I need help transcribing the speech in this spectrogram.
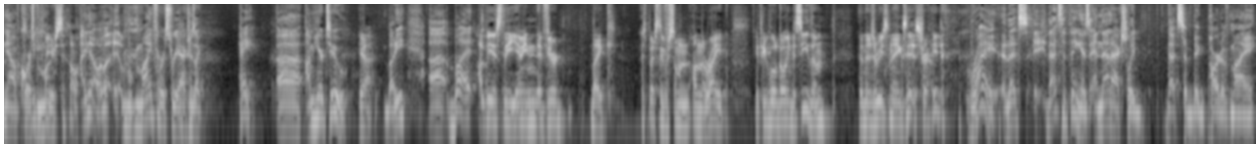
Now, of course, my, yourself. I know uh, my first reaction is like, hey. Uh, I'm here too. Yeah. buddy. Uh, but Obviously, I mean, if you're like, especially for someone on the right, if people are going to see them, then there's a reason they exist, right? right that's that's the thing is and that actually that's a big part of my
